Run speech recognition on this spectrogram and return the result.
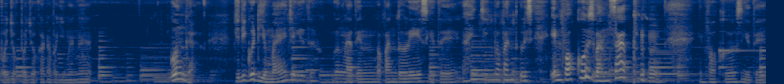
pojok-pojokan apa gimana gue enggak jadi gue diem aja gitu. Gue ngeliatin papan tulis gitu ya. Anjing papan tulis. Infokus bangsat. Infokus gitu ya.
